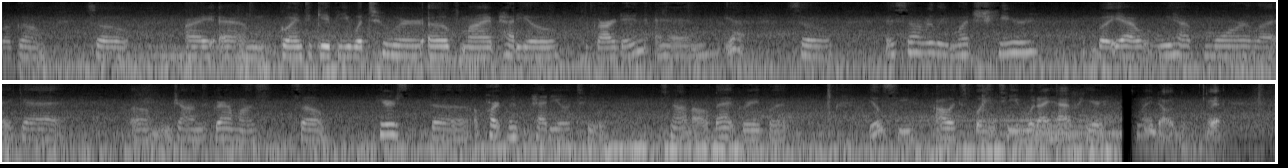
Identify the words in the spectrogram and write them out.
Welcome. So I am going to give you a tour of my patio garden and yeah, so it's not really much here, but yeah, we have more like at um, John's grandma's. So here's the apartment patio tour. It's not all that great, but you'll see. I'll explain to you what I have here. My dog. Yeah.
